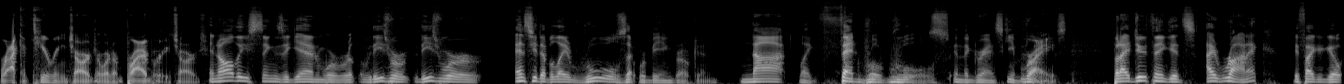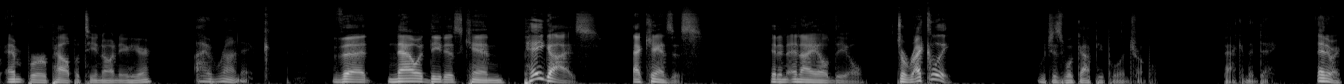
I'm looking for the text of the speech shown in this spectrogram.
racketeering charge or a bribery charge. And all these things again were these were these were NCAA rules that were being broken, not like federal rules in the grand scheme of Right. things. But I do think it's ironic, if I could go Emperor Palpatine on you here, ironic that now Adidas can pay guys at Kansas in an NIL deal directly, which is what got people in trouble back in the day. Anyway,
